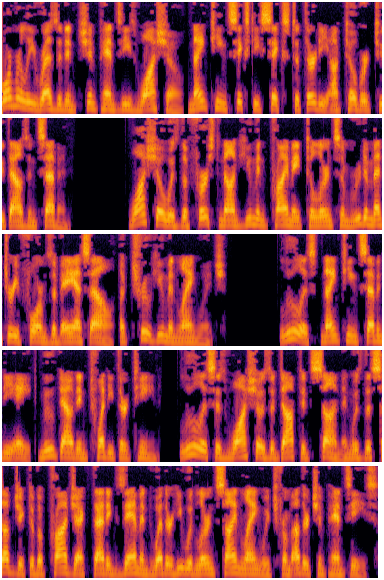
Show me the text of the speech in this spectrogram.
Formerly resident chimpanzees Washoe, 1966-30 October 2007. Washoe was the first non-human primate to learn some rudimentary forms of ASL, a true human language. Loulis, 1978, moved out in 2013. Loulis is Washoe's adopted son and was the subject of a project that examined whether he would learn sign language from other chimpanzees.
